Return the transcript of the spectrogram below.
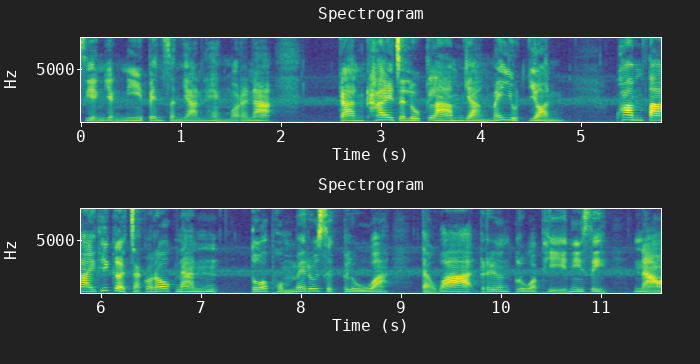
เสียงอย่างนี้เป็นสัญญาณแห่งมรณะ การไข้จะลุกลามอย่างไม่หยุดหย่อน ความตายที่เกิดจากโรคนั้น ตัวผมไม่รู้สึกกลัว แต่ว่าเรื่องกลัวผีนี่สิ หนาว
